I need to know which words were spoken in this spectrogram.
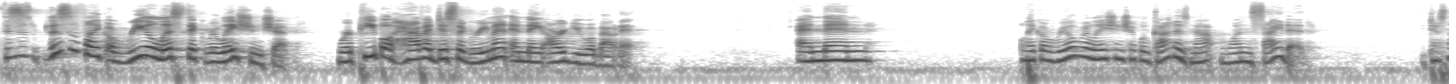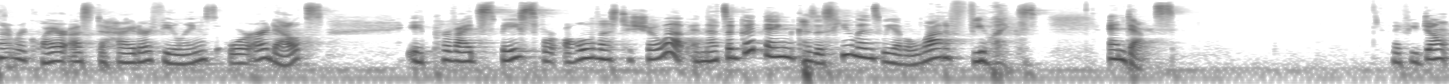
This is, this is like a realistic relationship where people have a disagreement and they argue about it. And then, like a real relationship with God is not one sided. It does not require us to hide our feelings or our doubts. It provides space for all of us to show up. And that's a good thing because as humans, we have a lot of feelings and doubts. And if you don't,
